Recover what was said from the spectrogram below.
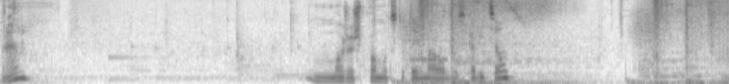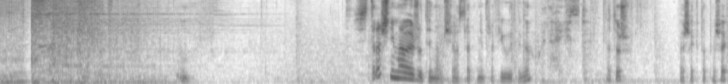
Dobra. Możesz pomóc tutaj małą błyskawicą. Strasznie małe rzuty nam się ostatnio trafiły tego. No cóż, peszek to peszek.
